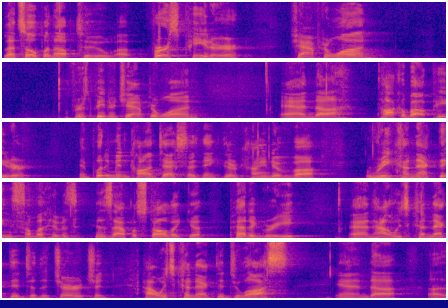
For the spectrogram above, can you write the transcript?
let's open up to uh, 1 Peter chapter 1. 1 Peter chapter 1. And uh, talk about Peter and put him in context. I think they're kind of uh, reconnecting some of his, his apostolic uh, pedigree and how he's connected to the church and how he's connected to us. And uh, uh,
